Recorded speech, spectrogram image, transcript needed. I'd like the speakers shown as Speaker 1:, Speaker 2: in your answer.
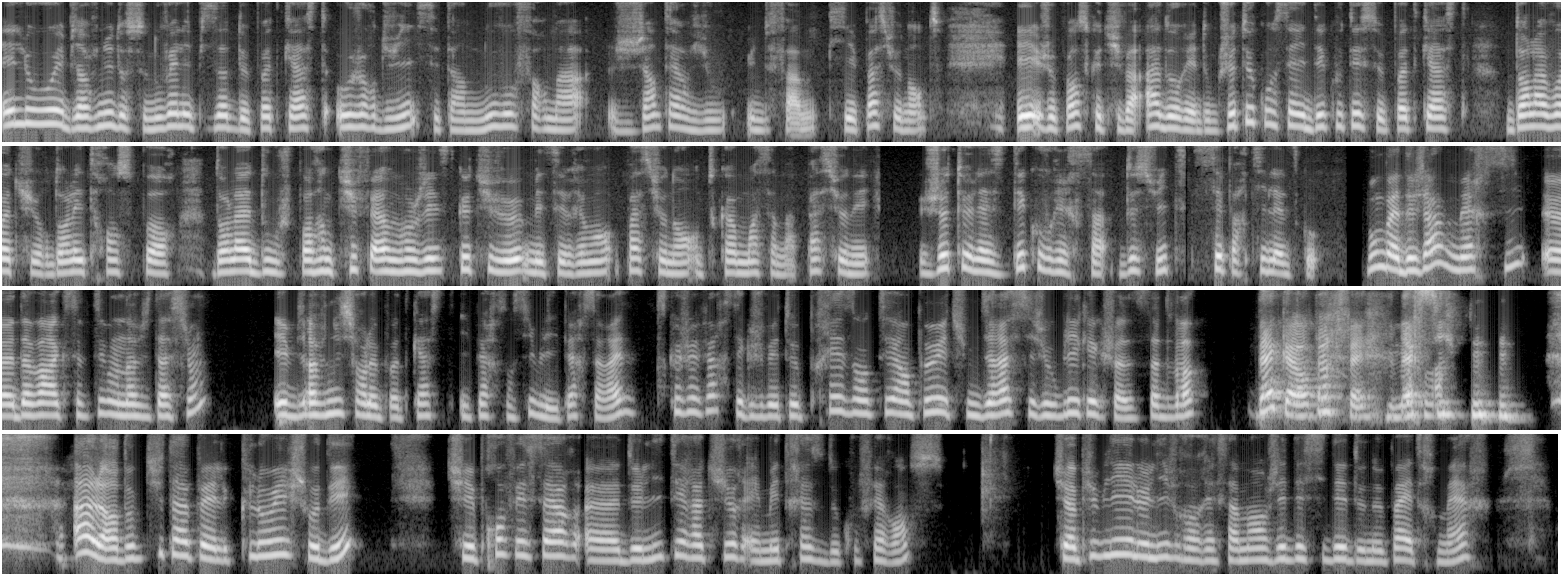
Speaker 1: Hello et bienvenue dans ce nouvel épisode de podcast. Aujourd'hui, c'est un nouveau format. J'interview une femme qui est passionnante et je pense que tu vas adorer. Donc, je te conseille d'écouter ce podcast dans la voiture, dans les transports, dans la douche, pendant que tu fais à manger, ce que tu veux. Mais c'est vraiment passionnant. En tout cas, moi, ça m'a passionné. Je te laisse découvrir ça de suite. C'est parti, let's go. Bon, bah déjà, merci euh, d'avoir accepté mon invitation et bienvenue sur le podcast Hyper Sensible et Hyper Sereine. Ce que je vais faire, c'est que je vais te présenter un peu et tu me diras si j'ai oublié quelque chose. Ça te va?
Speaker 2: D'accord, parfait. Merci.
Speaker 1: Alors, donc tu t'appelles Chloé Chaudet. Tu es professeure euh, de littérature et maîtresse de conférences. Tu as publié le livre récemment J'ai décidé de ne pas être mère,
